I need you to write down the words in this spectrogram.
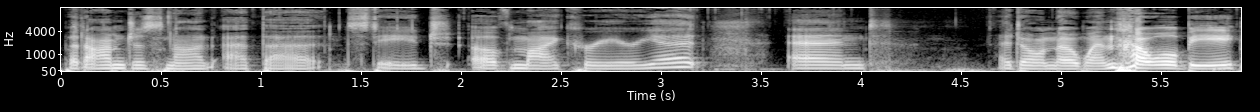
but I'm just not at that stage of my career yet, and I don't know when that will be.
